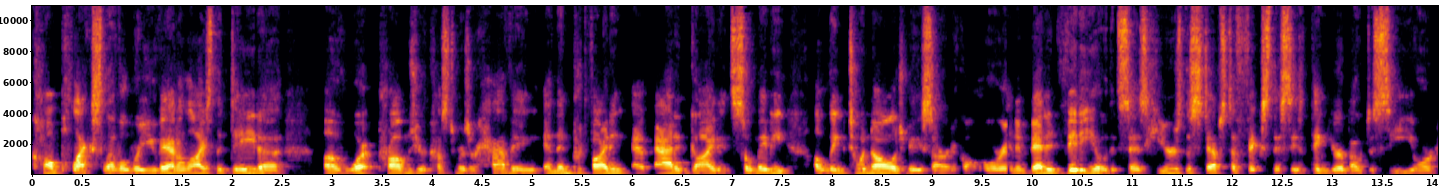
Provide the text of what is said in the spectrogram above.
complex level where you've analyzed the data of what problems your customers are having and then providing added guidance. So maybe a link to a knowledge base article or an embedded video that says, here's the steps to fix this thing you're about to see, or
